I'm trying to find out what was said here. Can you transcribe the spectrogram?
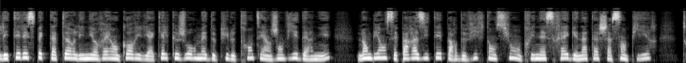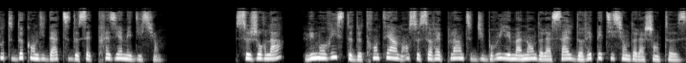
Les téléspectateurs l'ignoraient encore il y a quelques jours mais depuis le 31 janvier dernier, l'ambiance est parasitée par de vives tensions entre Inès Reg et Natacha Saint-Pierre, toutes deux candidates de cette 13e édition. Ce jour-là, l'humoriste de 31 ans se serait plainte du bruit émanant de la salle de répétition de la chanteuse.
